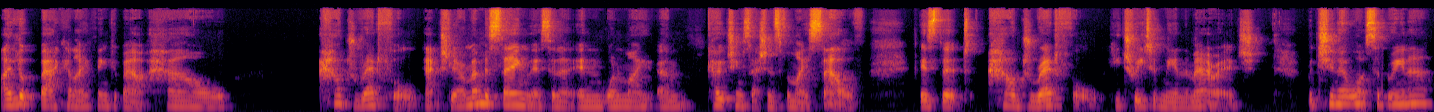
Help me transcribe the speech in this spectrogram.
I look back and I think about how how dreadful actually i remember saying this in, a, in one of my um, coaching sessions for myself is that how dreadful he treated me in the marriage. But you know what sabrina?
